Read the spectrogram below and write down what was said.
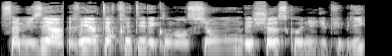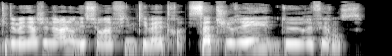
s'amuser à réinterpréter des conventions, des choses connues du public. De manière générale, on est sur un film qui va être saturé de références.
